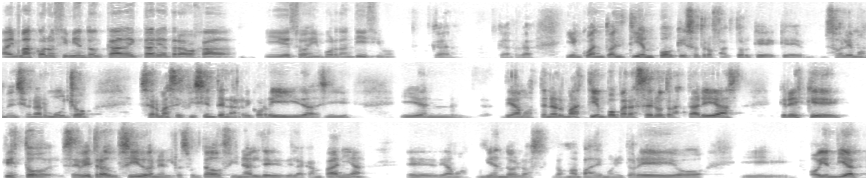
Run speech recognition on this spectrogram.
hay más conocimiento en cada hectárea trabajada y eso es importantísimo. Claro. Claro, claro. Y en cuanto al tiempo, que es otro factor que, que solemos mencionar mucho, ser más eficiente en las recorridas y, y en digamos, tener más tiempo para hacer otras tareas, ¿crees que, esto se ve traducido en el resultado final de, la campaña? Eh, digamos, viendo los, mapas de monitoreo y hoy en día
